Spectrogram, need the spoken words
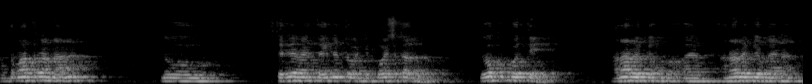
అంత మాత్రాన నువ్వు శరీరానికి తగినటువంటి పోషకాలు ఇవ్వకపోతే అనారోగ్యం అనారోగ్యమైన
